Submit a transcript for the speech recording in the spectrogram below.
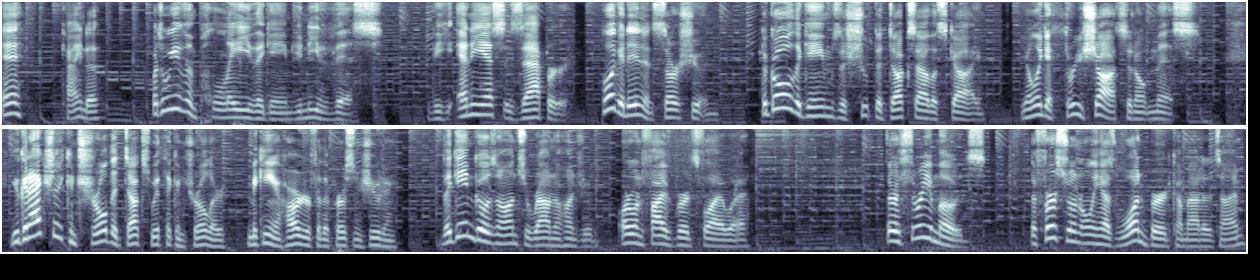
Eh, kinda. But to even play the game, you need this. The NES Zapper. Plug it in and start shooting. The goal of the game is to shoot the ducks out of the sky. You only get 3 shots so don't miss. You can actually control the ducks with the controller, making it harder for the person shooting. The game goes on to round 100, or when 5 birds fly away. There are 3 modes. The first one only has one bird come out at a time,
